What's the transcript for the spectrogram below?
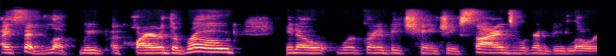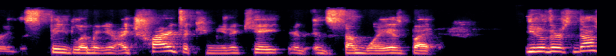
I said, look, we've acquired the road, you know, we're going to be changing signs, we're going to be lowering the speed limit. You know, I tried to communicate in, in some ways, but you know there's no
